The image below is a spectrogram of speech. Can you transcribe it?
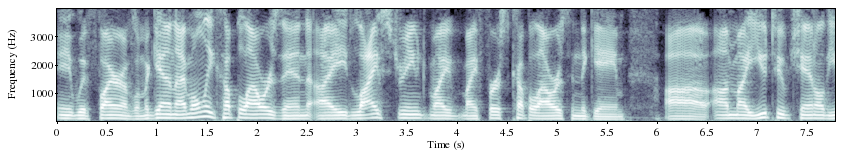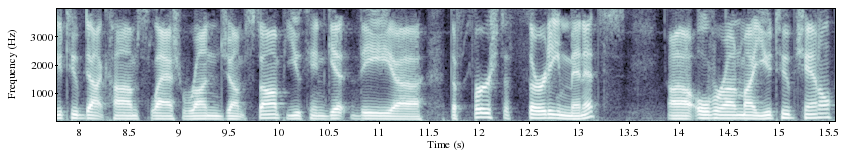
with Fire Emblem. Again, I'm only a couple hours in. I live streamed my my first couple hours in the game. Uh, on my YouTube channel, youtube.com slash run jump stomp, you can get the uh, the first 30 minutes uh, over on my YouTube channel.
